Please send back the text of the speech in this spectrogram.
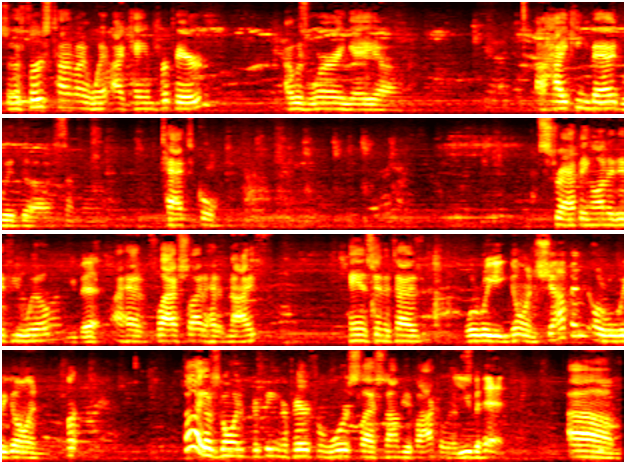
So the first time I went, I came prepared. I was wearing a uh, a hiking bag with uh, some uh, tactical strapping on it, if you will. You bet. I had a flashlight. I had a knife, hand sanitizer. Were we going shopping or were we going hunt? Felt like I was going being prepared for war slash zombie apocalypse. You bet. um,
